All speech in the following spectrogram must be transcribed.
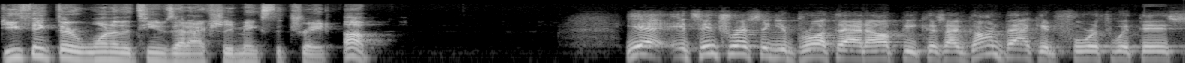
Do you think they're one of the teams that actually makes the trade up? Yeah, it's interesting you brought that up because I've gone back and forth with this.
